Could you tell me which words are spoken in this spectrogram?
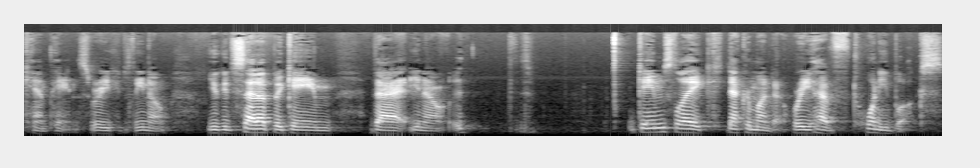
campaigns, where you could you know you could set up a game that you know. it- Games like Necromunda, where you have 20 books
